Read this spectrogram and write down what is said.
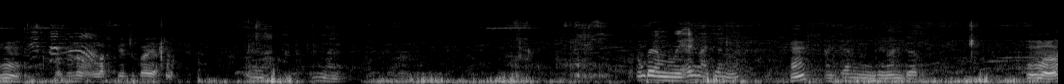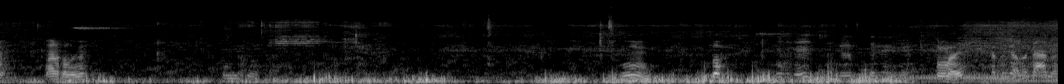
Hmm. Kok suka ya? Ang barang mo yan, macam ya. Hmm? Macam dengan dok. Hmm, mana? Mana kamu? Hmm. Loh? Tapi nggak apa?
